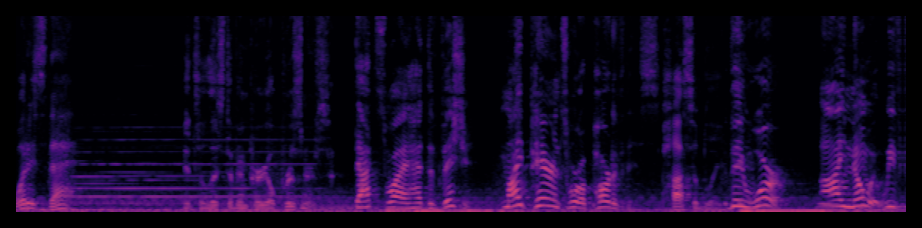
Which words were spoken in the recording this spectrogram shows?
What is that? It's a list of Imperial prisoners. That's why I had the vision. My parents were a part of this. Possibly. They were. I know it. We've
